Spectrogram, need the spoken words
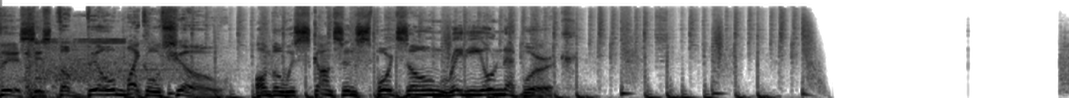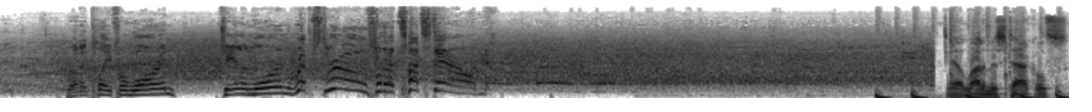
This is the Bill Michaels Show on the Wisconsin Sports Zone Radio Network. Play for Warren. Jaylen Warren rips through for the touchdown. Yeah, a lot of missed tackles.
